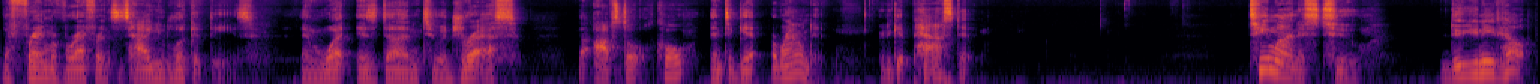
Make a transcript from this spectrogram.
the frame of reference is how you look at these and what is done to address the obstacle and to get around it or to get past it. T minus two. Do you need help?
